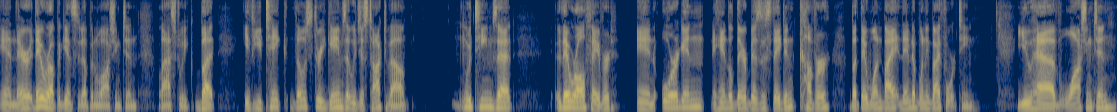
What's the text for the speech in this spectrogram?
And they're they were up against it up in Washington last week, but if you take those three games that we just talked about with teams that they were all favored and Oregon handled their business. They didn't cover, but they won by they ended up winning by 14. You have Washington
